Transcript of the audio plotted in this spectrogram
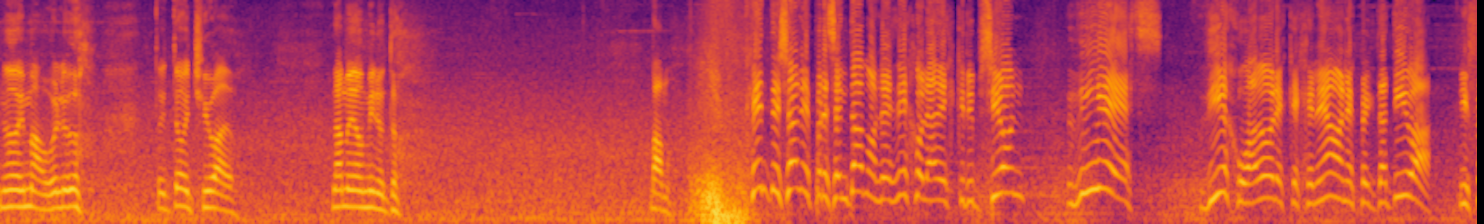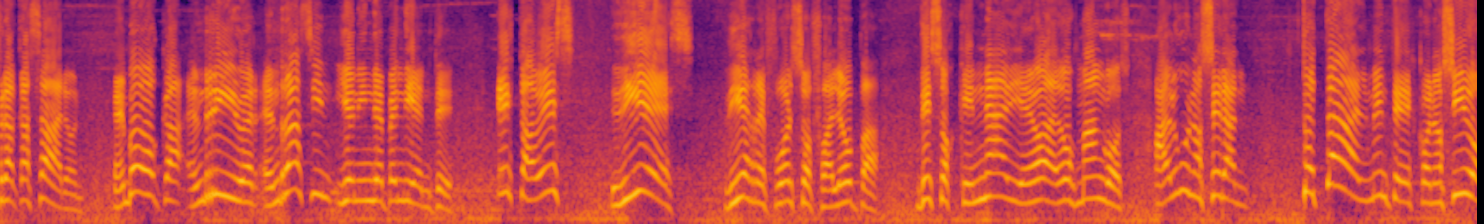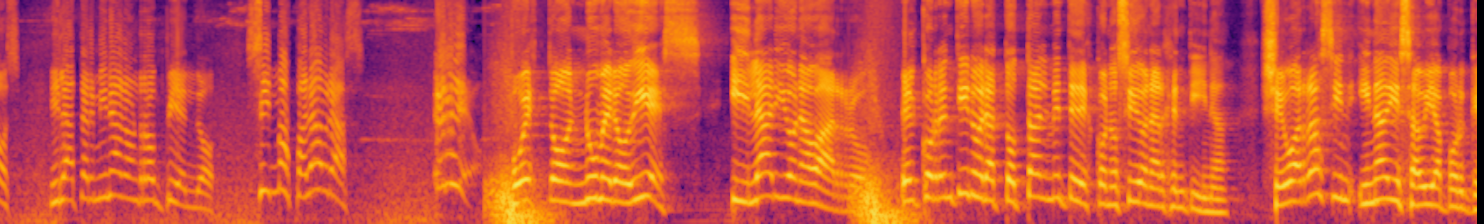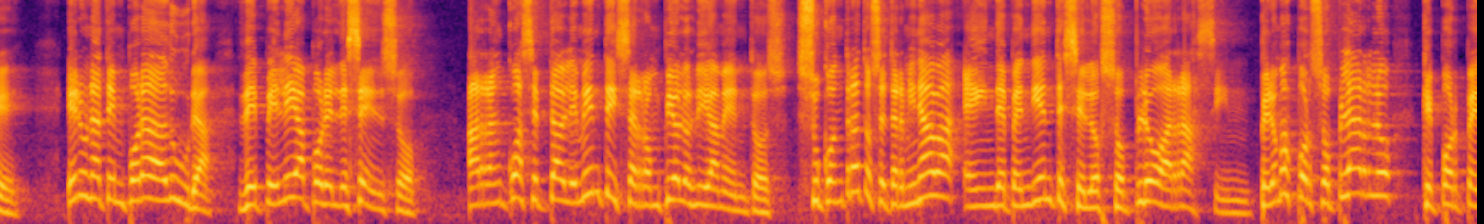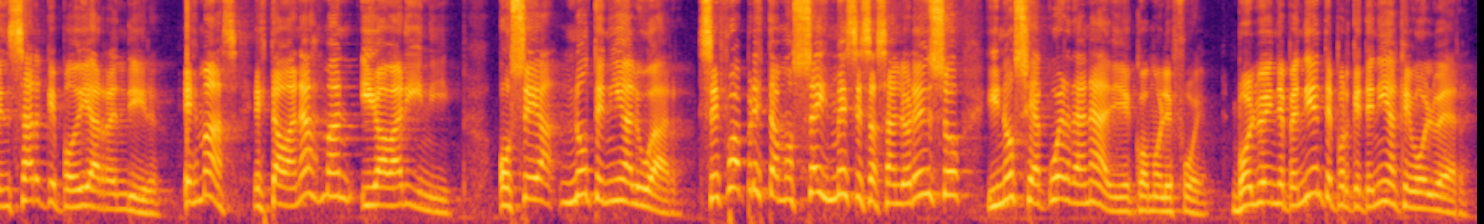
No doy más, boludo. Estoy todo chivado. Dame dos minutos. Vamos. Gente, ya les presentamos, les dejo la descripción. 10, 10 jugadores que generaban expectativa y fracasaron. En Boca, en River, en Racing y en Independiente. Esta vez 10, 10 refuerzos falopa, de esos que nadie a dos mangos. Algunos eran totalmente desconocidos y la terminaron rompiendo. Sin más palabras. Puesto número 10. Hilario Navarro. El correntino era totalmente desconocido en Argentina. Llegó a Racing y nadie sabía por qué. Era una temporada dura, de pelea por el descenso. Arrancó aceptablemente y se rompió los ligamentos. Su contrato se terminaba e Independiente se lo sopló a Racing. Pero más por soplarlo que por pensar que podía rendir. Es más, estaban Asman y Gavarini. O sea, no tenía lugar. Se fue a préstamo seis meses a San Lorenzo y no se acuerda a nadie cómo le fue. Volvió a Independiente porque tenía que volver.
